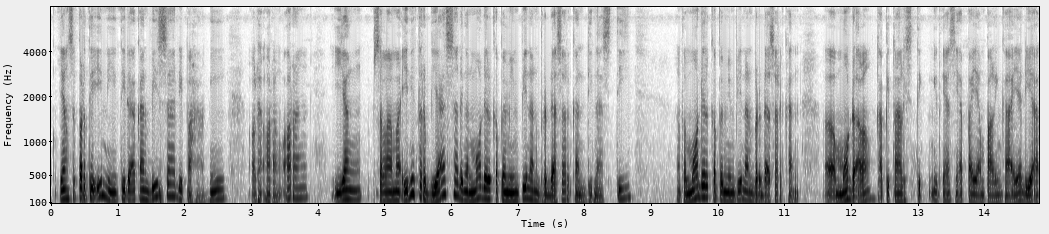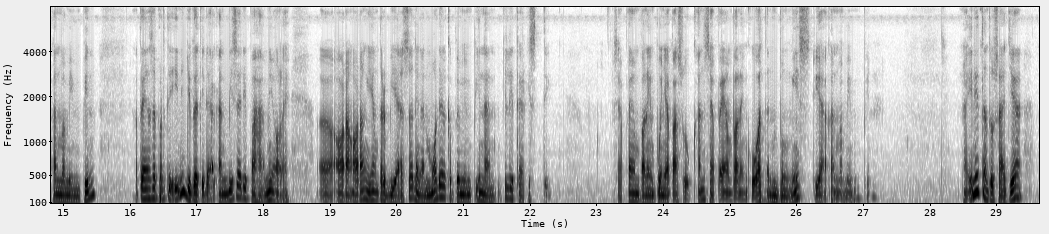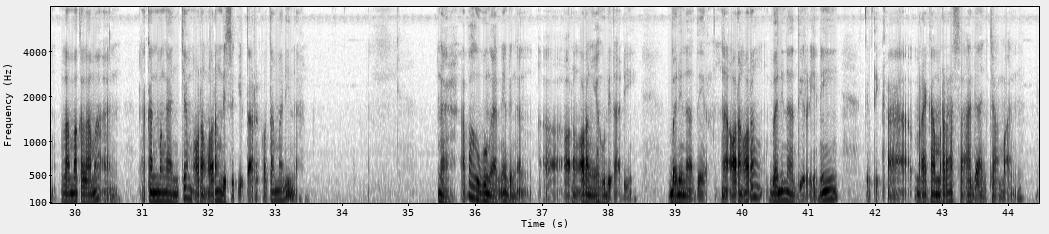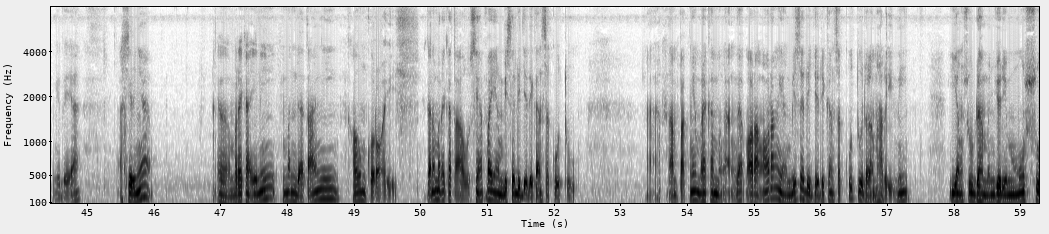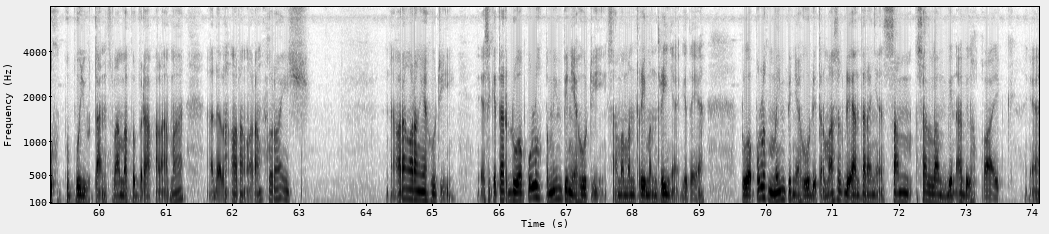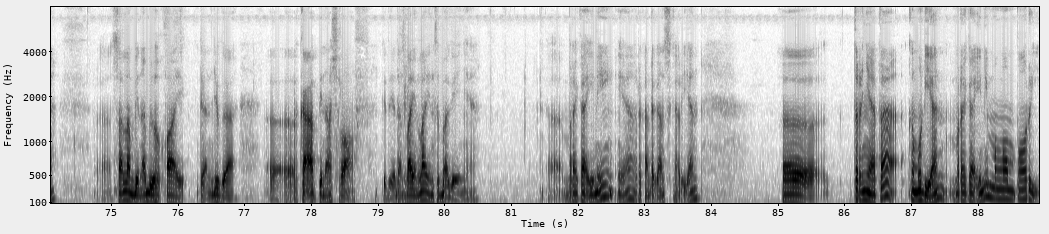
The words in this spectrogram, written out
Yang seperti ini tidak akan bisa dipahami oleh orang-orang yang selama ini terbiasa dengan model kepemimpinan berdasarkan dinasti atau model kepemimpinan berdasarkan uh, modal kapitalistik gitu ya siapa yang paling kaya dia akan memimpin atau yang seperti ini juga tidak akan bisa dipahami oleh eh, orang-orang uh, yang terbiasa dengan model kepemimpinan militeristik Siapa yang paling punya pasukan, siapa yang paling kuat dan bengis, dia akan memimpin. Nah, ini tentu saja lama-kelamaan akan mengancam orang-orang di sekitar kota Madinah. Nah, apa hubungannya dengan eh, orang-orang uh, Yahudi tadi? Bani Nadir. Nah, orang-orang Bani Nadir ini ketika mereka merasa ada ancaman, gitu ya, akhirnya uh, mereka ini mendatangi kaum Quraisy karena mereka tahu siapa yang bisa dijadikan sekutu Nah, tampaknya mereka menganggap orang-orang yang bisa dijadikan sekutu dalam hal ini yang sudah menjadi musuh bebuyutan selama beberapa lama adalah orang-orang Quraisy. Nah, orang-orang Yahudi, ya sekitar 20 pemimpin Yahudi sama menteri-menterinya gitu ya. 20 pemimpin Yahudi termasuk di antaranya Sam, Salam bin Abil Huqaiq ya. Eh, Salam bin Abil Huqaiq dan juga uh, Ka'ab bin Ashraf gitu ya dan lain-lain sebagainya. Eh, mereka ini ya rekan-rekan sekalian uh, ternyata kemudian mereka ini mengompori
